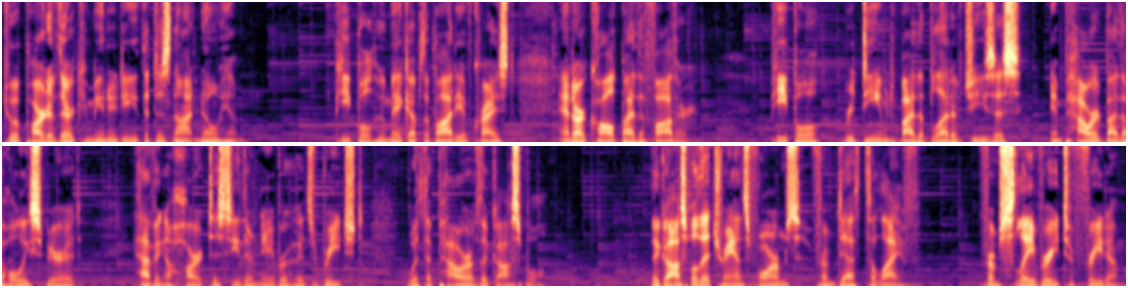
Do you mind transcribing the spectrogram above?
to a part of their community that does not know Him people who make up the body of Christ and are called by the Father. People redeemed by the blood of Jesus, empowered by the Holy Spirit, having a heart to see their neighborhoods reached with the power of the gospel. The gospel that transforms from death to life, from slavery to freedom.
